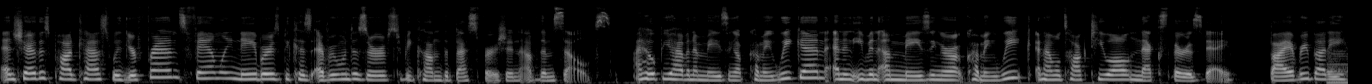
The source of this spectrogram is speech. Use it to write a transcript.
and share this podcast with your friends, family, neighbors because everyone deserves to become the best version of themselves. I hope you have an amazing upcoming weekend and an even amazinger upcoming week, and I will talk to you all next Thursday. Bye, everybody.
